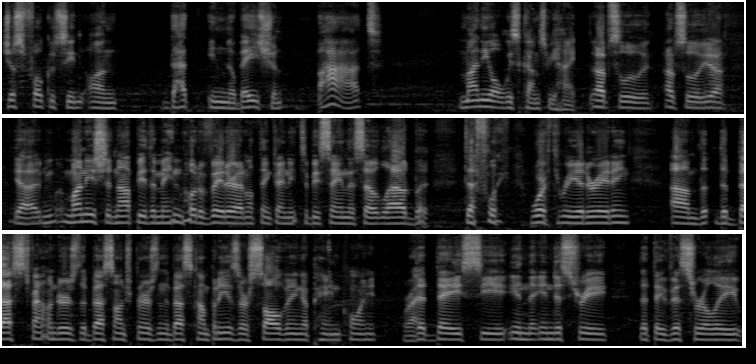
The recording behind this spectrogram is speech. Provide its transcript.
just focusing on that innovation, but money always comes behind. Absolutely, absolutely, yeah, yeah. Money should not be the main motivator. I don't think I need to be saying this out loud, but definitely worth reiterating. Um, the, the best founders, the best entrepreneurs, and the best companies are solving a pain point Right. that they see in the industry that they viscerally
